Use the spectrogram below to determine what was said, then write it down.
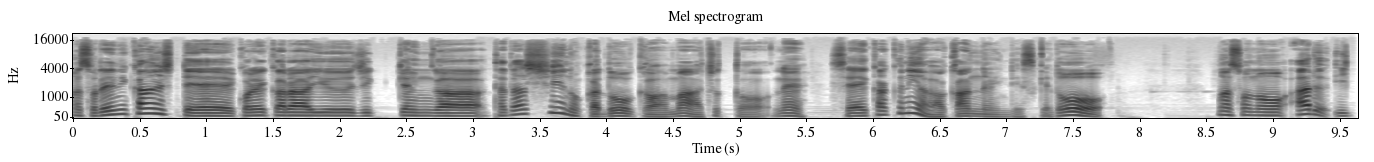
まあ、それに関してこれから言う実験が正しいのかどうかはまあちょっとね正確には分かんないんですけどまあそのある一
